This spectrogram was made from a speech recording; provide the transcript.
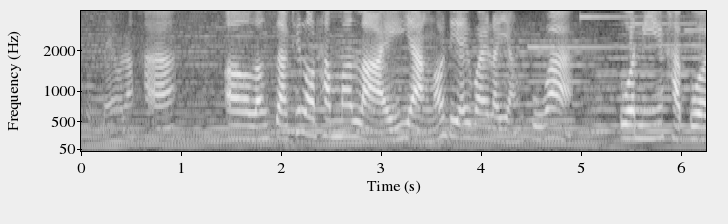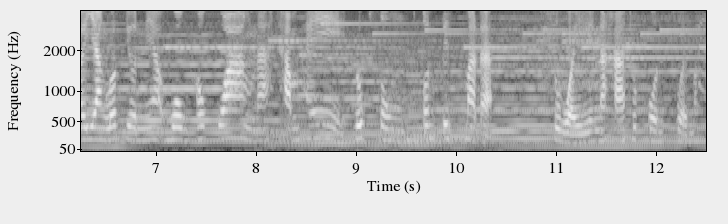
เสร็จแล้วนะคะ เออหลังจากที่เราทำมาหลายอย่างเนาะ DIY หลายอย่างคือว่า ตัวนี้ค่ะตัวยางรถยนต์เนี่ยวงเขากว้างนะทำให้รูปทรงต้นคริสต์มาสอะสวยนะคะ ทุกคนสวยมาก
